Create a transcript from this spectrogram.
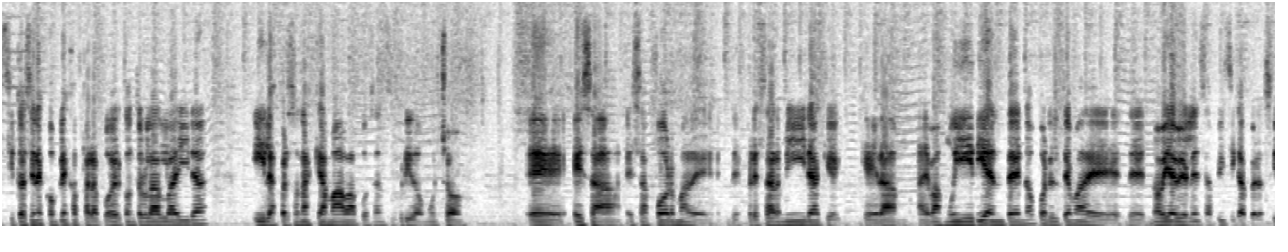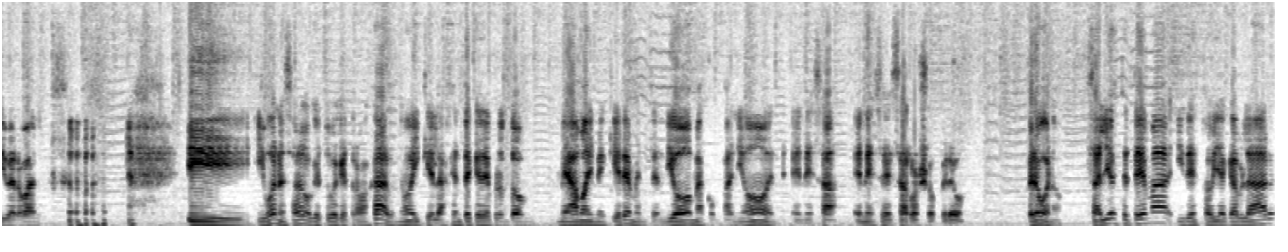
situaciones complejas para poder controlar la ira y las personas que amaba pues han sufrido mucho eh, esa, esa forma de, expresar mi ira, que, era además muy hiriente, no por el tema de, no había violencia física, pero sí verbal. y, bueno, es algo que tuve que trabajar, ¿no? Y que la gente que de pronto me ama y me quiere me entendió, me acompañó en, esa, en ese desarrollo. Pero, pero bueno, salió este tema y de esto había que hablar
